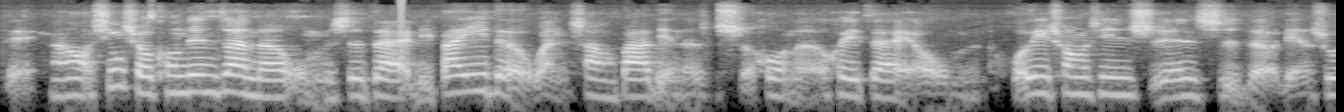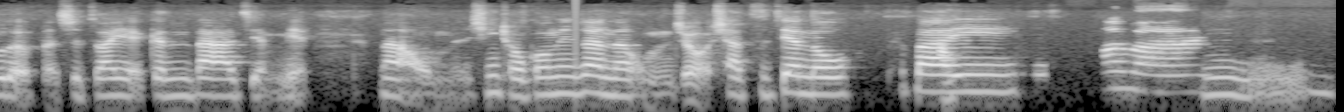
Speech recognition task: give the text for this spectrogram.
对，然后星球空间站呢，我们是在礼拜一的晚上八点的时候呢，会在我们活力创新实验室的脸书的粉丝专业跟大家见面。那我们星球空间站呢，我们就下次见喽，拜拜，拜拜，嗯。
